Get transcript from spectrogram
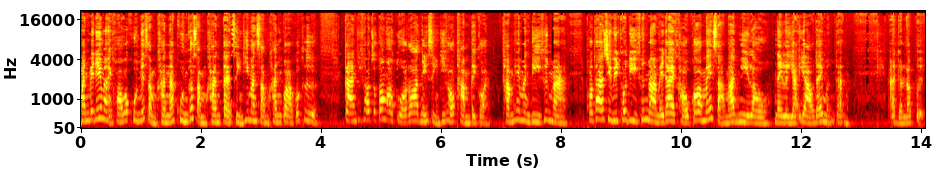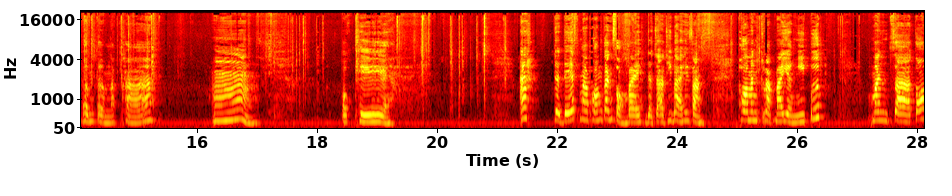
มันไม่ได้หมายความว่าคุณไม่สำคัญนะ คุณก็สำคัญแต่สิ่งที่มันสำคัญกว่าก็คือ การที่เขาจะต้องเอาตัวรอดในสิ่งที่เขาทำไปก่อนทำให้มันดีขึ้นมา เพราะถ้าชีวิตเขาดีขึ้นมาไม่ได้เขาก็ไม่สามารถมีเราในระยะยาวได้เหมือนกันอะเดี๋ยวเราเปิดเพิ่มเติมนะคะ อืม โอเค The d a y s มาพร้อมกันสองใบ เดี๋ยวจะอธิบายให้ฟัง พอมันกลับมาอย่างนี้ปุ๊บ มันจะต้อง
